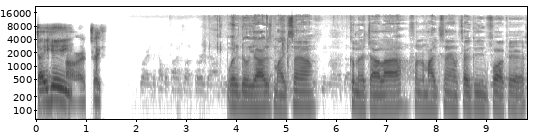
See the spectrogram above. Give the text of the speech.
Take heed. All right, take. It. What it do, y'all? This Mike Sam coming at y'all live from the Mike Sam Take Heed podcast.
